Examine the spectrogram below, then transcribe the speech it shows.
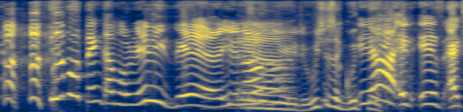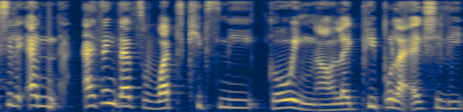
people think I'm already there, you know. Yeah, which is a good thing. Yeah, it is actually, and I think that's what keeps me going now. Like people are actually,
